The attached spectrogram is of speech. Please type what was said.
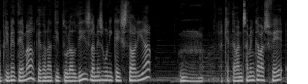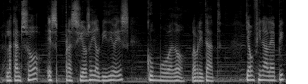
el primer tema, el que dona títol al disc, La més bonica història, mm, aquest avançament que vas fer, la cançó és preciosa i el vídeo és commovedor, la veritat. Hi ha un final èpic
